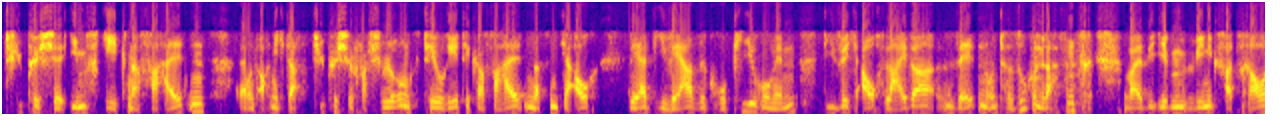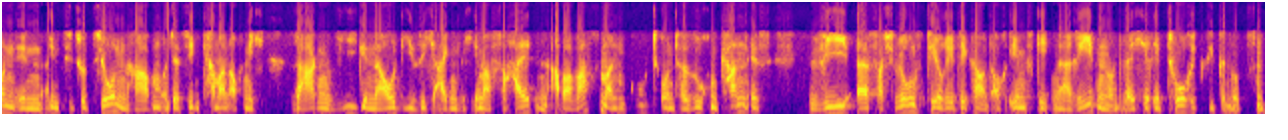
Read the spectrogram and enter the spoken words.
typische Impfgegnerverhalten und auch nicht das typische Verschwörungstheoretikerverhalten. Das sind ja auch sehr diverse Gruppierungen, die sich auch leider selten untersuchen lassen, weil sie eben wenig Vertrauen in Institutionen haben und deswegen kann man auch nicht sagen, wie genau die sich eigentlich immer verhalten. Aber was man gut untersuchen kann, ist, wie äh, Verschwörungstheoretiker und auch Impfgegner reden und welche Rhetorik sie benutzen.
